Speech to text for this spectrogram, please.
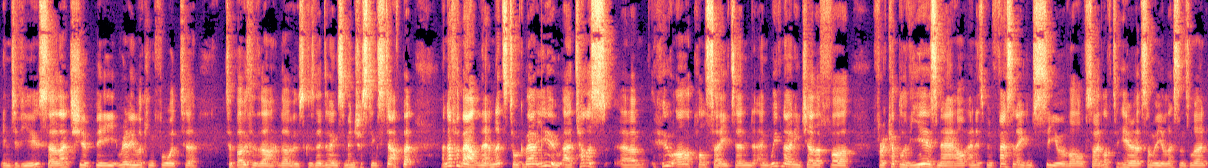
interview. So that should be really looking forward to, to both of the, those because they're doing some interesting stuff. But enough about them. Let's talk about you. Uh, tell us um, who are Pulsate? And, and we've known each other for for a couple of years now, and it's been fascinating to see you evolve. So I'd love to hear some of your lessons learned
